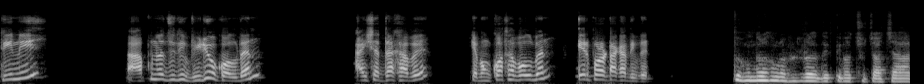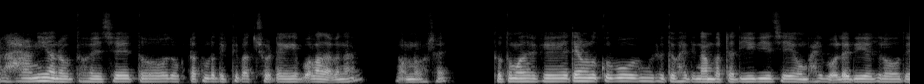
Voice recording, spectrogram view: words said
তিনি আপনারা যদি ভিডিও কল দেন আইসা দেখাবে এবং কথা বলবেন এরপর টাকা দিবেন। তো বন্ধুরা, তোমরা ভিডিওটা দেখতে পাচ্ছ চাচার হার্নিয়া রোগ হয়েছে। তো রোগটা তোমরা দেখতে পাচ্ছ, এটাকে বলা যাবে না অন্য ভাষায়। তো তোমাদেরকে এটা অনুরোধ করব, ভিডিওতে ভাইটি নাম্বারটা দিয়ে দিয়েছে এবং ভাই বলে দিয়েছিল যে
